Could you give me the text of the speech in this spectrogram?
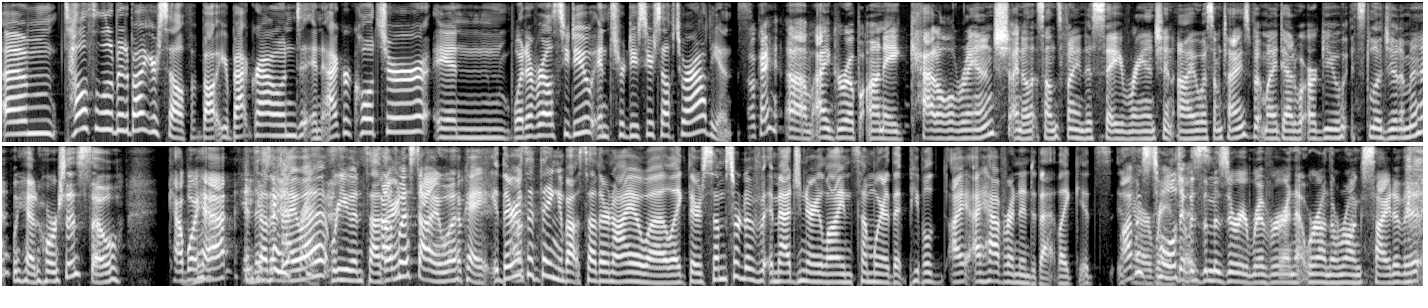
um, tell us a little bit about yourself, about your background in agriculture and whatever else you do. Introduce yourself to our audience. Okay. Um, I grew up on a cattle ranch. I know that sounds funny to say ranch in Iowa sometimes, but my dad would argue it's legitimate. We had horses, so cowboy hat. In Southern Iowa? Were you in Southern? Southwest Iowa. Okay, there is a thing about Southern Iowa. Like, there's some sort of imaginary line somewhere that people. I, I have run into that. Like, it's. it's I was told it was the Missouri River and that we're on the wrong side of it,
